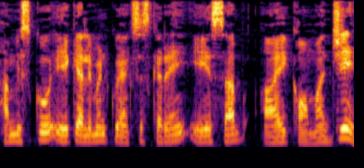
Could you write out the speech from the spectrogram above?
ہم اس کو ایک ایلیمنٹ کو ایکسس کر رہے ہیں اے سب آئی کاما جے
